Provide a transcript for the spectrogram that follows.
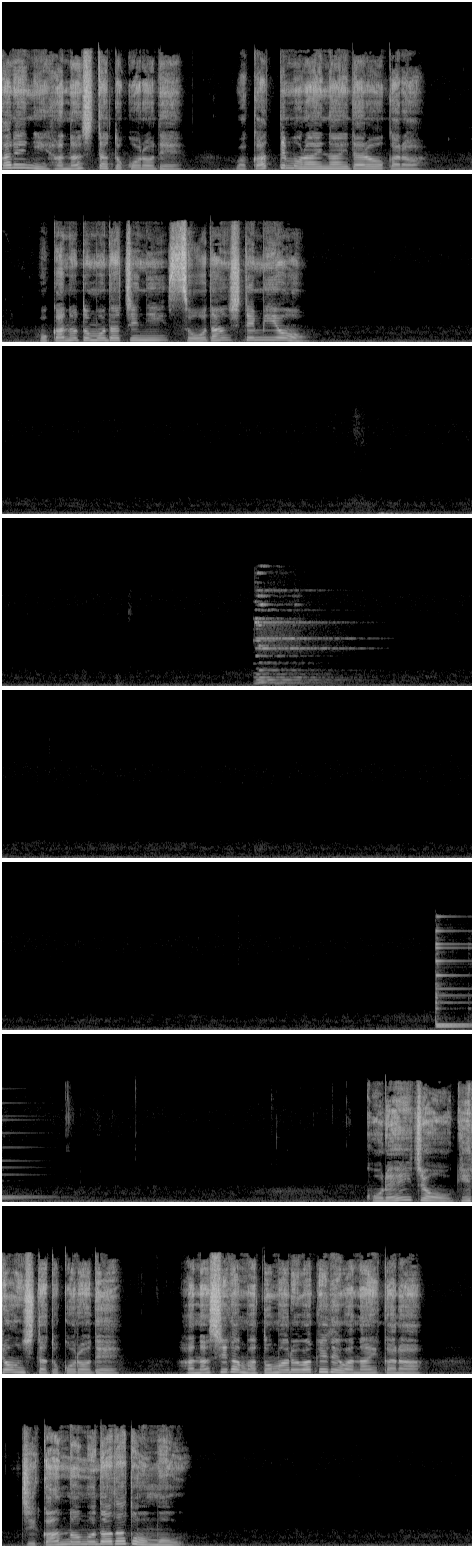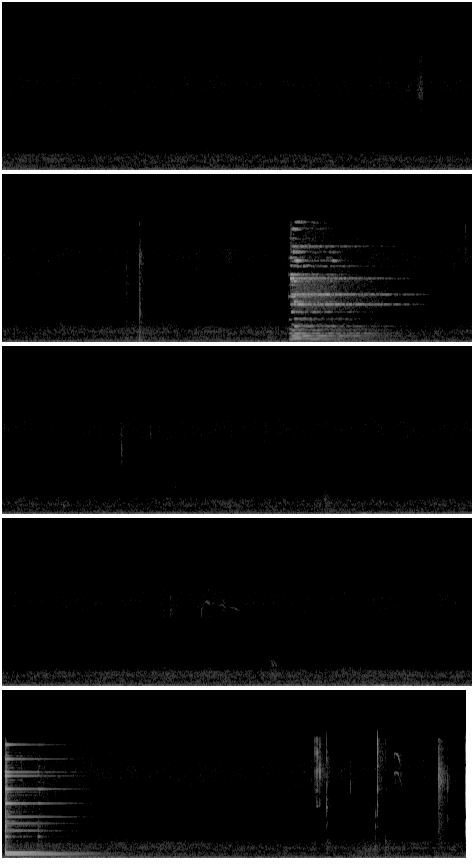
彼に話したところで分かってもらえないだろうから他の友達に相談してみよう。これ以上議論したところで話がまとまるわけではないから時間の無駄だと思う。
